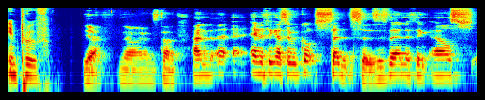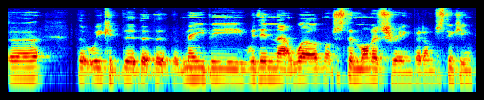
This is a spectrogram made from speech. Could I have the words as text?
improve. Yeah, no, I understand. And uh, anything else? So we've got sensors. Is there anything else uh, that we could that, that, that, may be within that world? Not just the monitoring, but I'm just thinking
